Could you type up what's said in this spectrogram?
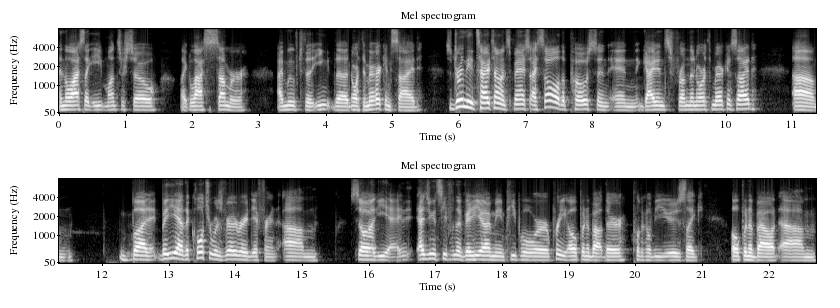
and the last like eight months or so like last summer, I moved to the the North American side. So during the entire time in Spanish, I saw all the posts and, and guidance from the North American side. Um, but but yeah, the culture was very very different. Um, so yeah, as you can see from the video, I mean, people were pretty open about their political views, like open about um,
